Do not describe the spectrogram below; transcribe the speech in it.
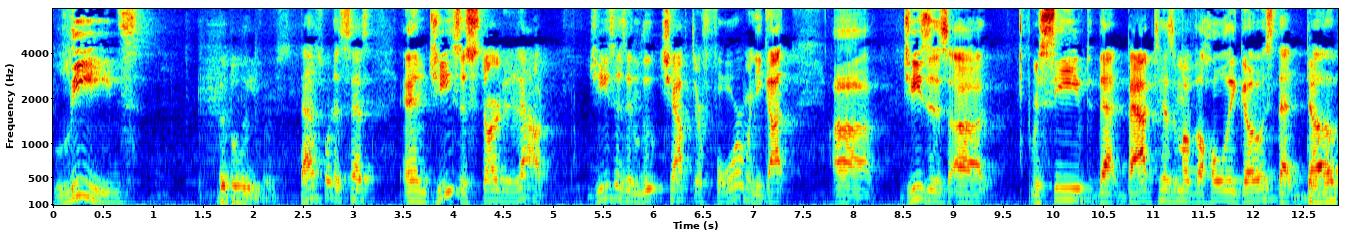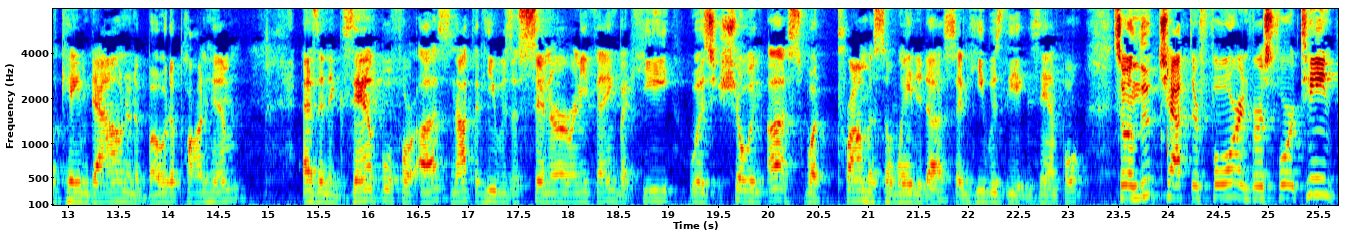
leads the believers. That's what it says. And Jesus started it out. Jesus in Luke chapter 4, when he got, uh, Jesus uh, received that baptism of the Holy Ghost, that dove came down and abode upon him as an example for us. Not that he was a sinner or anything, but he was showing us what promise awaited us, and he was the example. So in Luke chapter 4 and verse 14,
